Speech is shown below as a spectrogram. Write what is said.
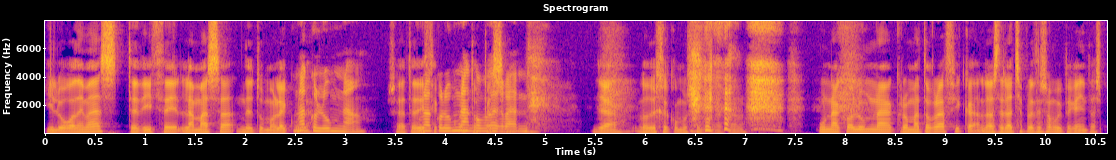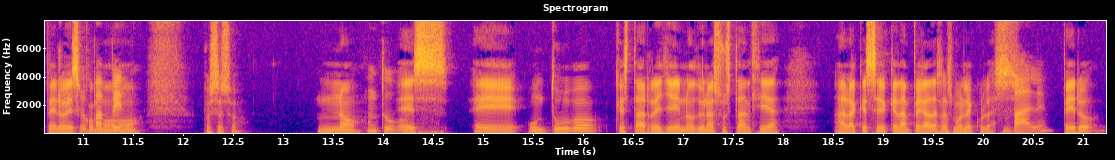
y luego además te dice la masa de tu molécula. Una columna. O sea, te una dice columna como de grande. Ya, lo dije como si fuera, claro. Una columna cromatográfica, las del HPLC son muy pequeñitas, pero ¿Qué es es, un como. papel? Pues eso. No. Un tubo. Es eh, un tubo que está relleno de una sustancia a la que se quedan pegadas las moléculas. Vale. Pero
